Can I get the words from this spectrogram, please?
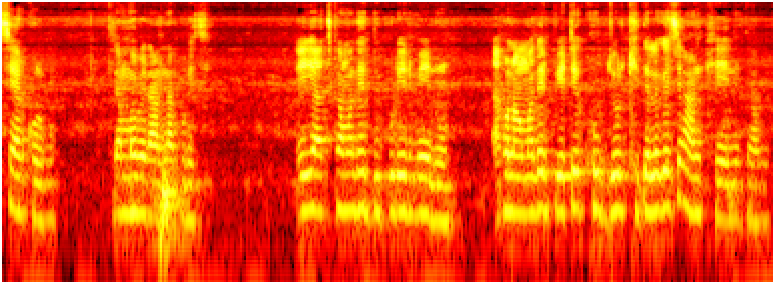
শেয়ার করব। কিরমভাবে রান্না করেছি। এই আজকে আমাদের দুপুরের মেনু এখন আমাদের পেটে খুব জোর খিদে লেগেছে, আর খেয়ে নিতে হবে।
